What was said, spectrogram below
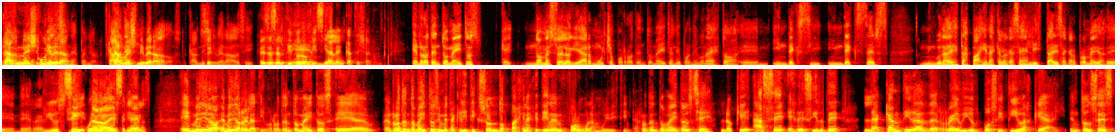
Carnage liberado. en español? Carnage, liberados. Carnage liberado, sí. Ese es el título eh, oficial en castellano. En Rotten Tomatoes que no me suelo guiar mucho por Rotten Tomatoes ni por ninguna de estos eh, indexers, ninguna de estas páginas que lo que hacen es listar y sacar promedios de, reviews. Sí, no, no, es, es, medio, es medio relativo. Rotten Tomatoes, eh, Rotten Tomatoes y Metacritic son dos páginas que tienen fórmulas muy distintas. Rotten Tomatoes lo que hace es decirte la cantidad de reviews positivas que hay. Entonces,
